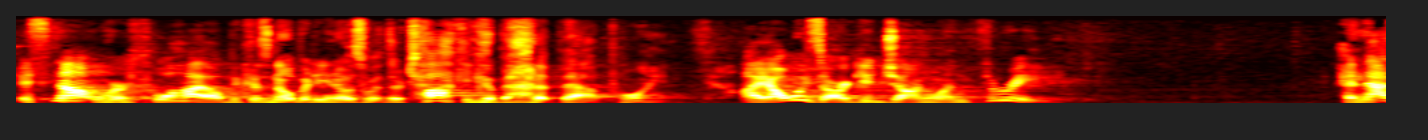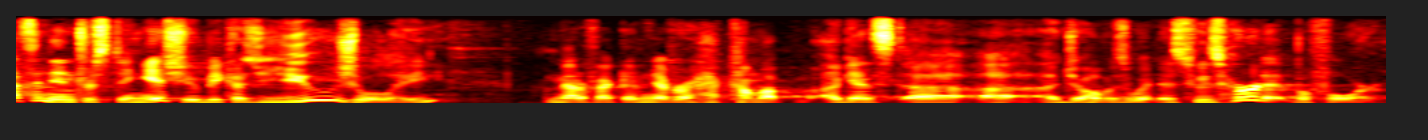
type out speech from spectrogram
it's not worthwhile because nobody knows what they're talking about at that point. I always argue John 1 3. And that's an interesting issue because usually, a matter of fact, I've never come up against a, a, Jehovah's Witness who's heard it before.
